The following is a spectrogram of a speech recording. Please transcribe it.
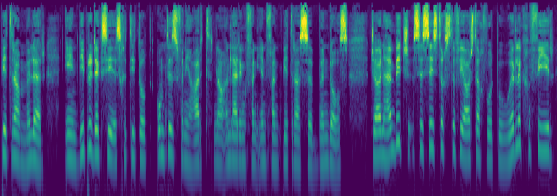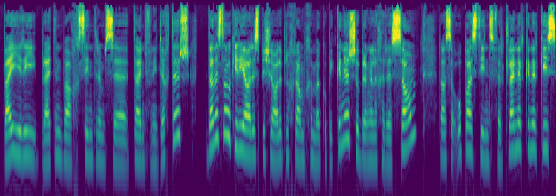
Petra Müller en die produksie is getiteld Omtes van die hart na aanleiding van een van Petra se bundels. John Hambidge se 60ste verjaarsdag word behoorlik gevier by hierdie Breitenberg sentrum se tuin van die digters. Dan is daar ook hierdie jaar 'n spesiale program gemik op die kinders, so bring hulle gerus saam. Daar's 'n oppasdiens vir kleiner kindertjies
